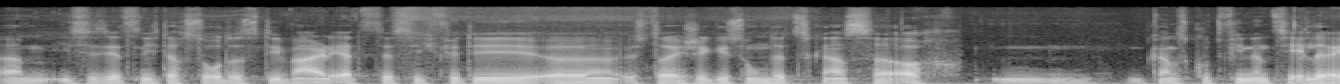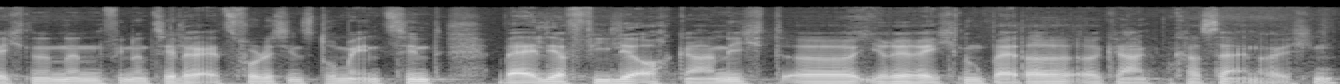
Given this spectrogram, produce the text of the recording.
Ähm, ist es jetzt nicht auch so, dass die Wahlärzte sich für die äh, österreichische Gesundheitskasse auch mm, ganz gut finanziell rechnen, ein finanziell reizvolles Instrument sind, weil ja viele auch gar nicht äh, ihre Rechnung bei der äh, Krankenkasse einreichen?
